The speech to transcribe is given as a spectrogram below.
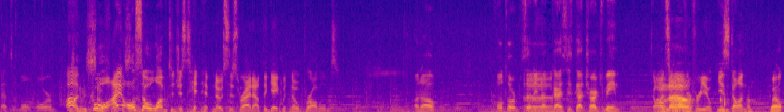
That's a Voltorb. Oh, gonna so cool. I focused also love to just hit Hypnosis right out the gate with no problems. Oh no. Voltorb setting Uh. up, guys. He's got Charge Beam. Oh, Oh, it's no. all over for you. He's done. Well,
